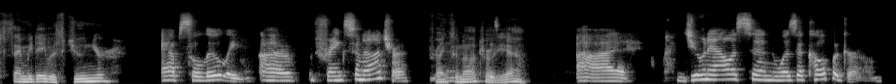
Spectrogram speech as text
Sammy Davis Jr. Absolutely, uh, Frank Sinatra. Frank Sinatra, yeah. Uh, June Allyson was a Copa girl.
